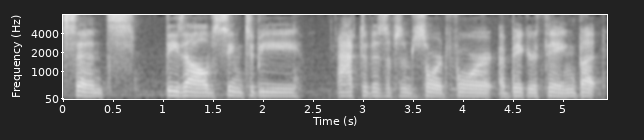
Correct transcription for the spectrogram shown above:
since these elves seem to be activists of some sort for a bigger thing, but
